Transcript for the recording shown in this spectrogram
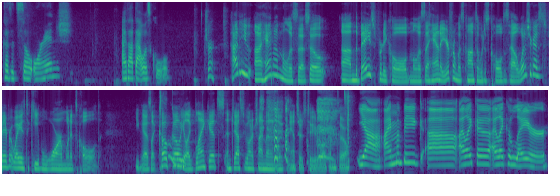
because it's so orange. I thought that was cool. Sure. How do you, uh, Hannah, Melissa? So um, the bay's pretty cold. Melissa, Hannah, you're from Wisconsin, which is cold as hell. What is your guys' favorite ways to keep warm when it's cold? You guys like cocoa, you like blankets, and Jess, if you want to chime in on any answers too, you're welcome to. Yeah, I'm a big. Uh, I like a. I like a layer,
